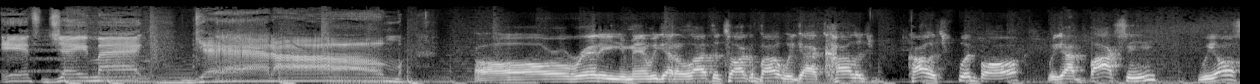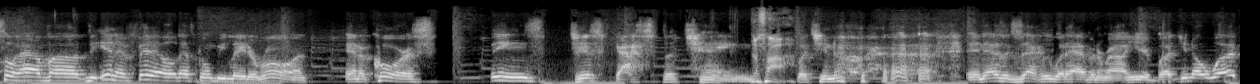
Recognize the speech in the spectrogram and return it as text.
it's J Mac. Get 'em! Already, man, we got a lot to talk about. We got college college football. We got boxing. We also have uh, the NFL. That's going to be later on, and of course, things just got to change. But you know, and that's exactly what happened around here. But you know what?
